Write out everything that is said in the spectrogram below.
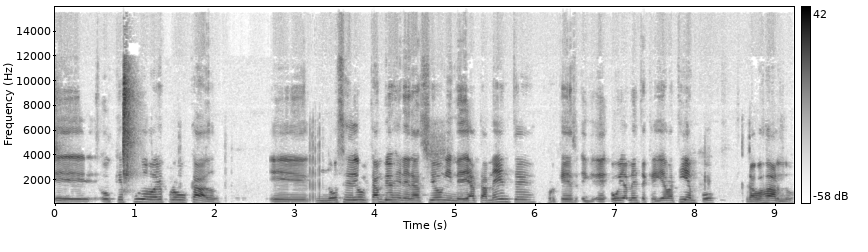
eh, o qué pudo haber provocado? no se dio el cambio de generación inmediatamente, porque obviamente que lleva tiempo trabajarlo,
